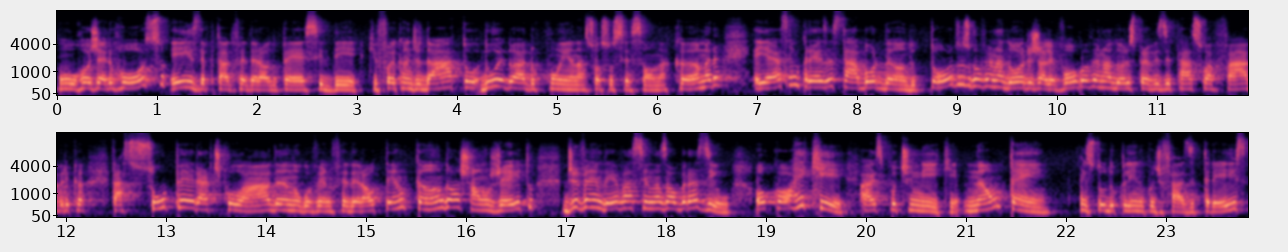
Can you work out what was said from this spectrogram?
o Rogério Rosso, ex-deputado federal do PSD, que foi candidato do Eduardo Cunha na sua sucessão na Câmara. E essa empresa está abordando todos os governadores, já levou governadores para visitar a sua fábrica, está super articulada no governo federal, tentando achar um jeito de vender vacinas ao Brasil. Ocorre que a Sputnik não tem estudo clínico de fase 3.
